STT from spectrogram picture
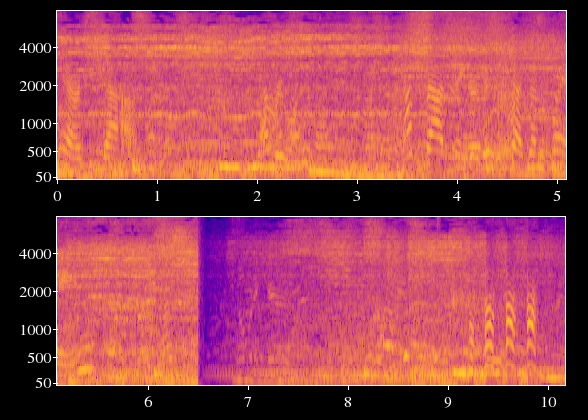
they are staff. Everyone. That's Badfinger. They just got done playing.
